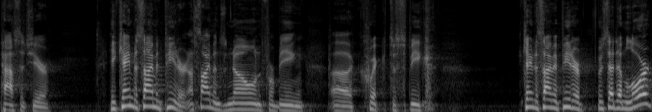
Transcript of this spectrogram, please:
passage here. He came to Simon Peter. Now, Simon's known for being uh, quick to speak. He came to Simon Peter, who said to him, Lord,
